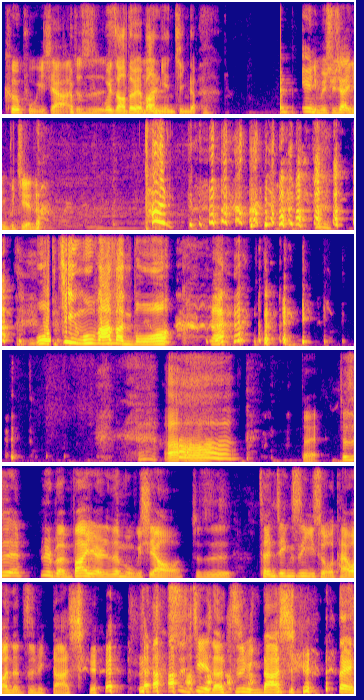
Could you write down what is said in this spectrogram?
科普一下，就 是为什么特别帮年轻的？因为你们学校已经不见了。我竟无法反驳。啊，对，就是日本发言人的母校，就是曾经是一所台湾的知名大学，世界的知名大学。对，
